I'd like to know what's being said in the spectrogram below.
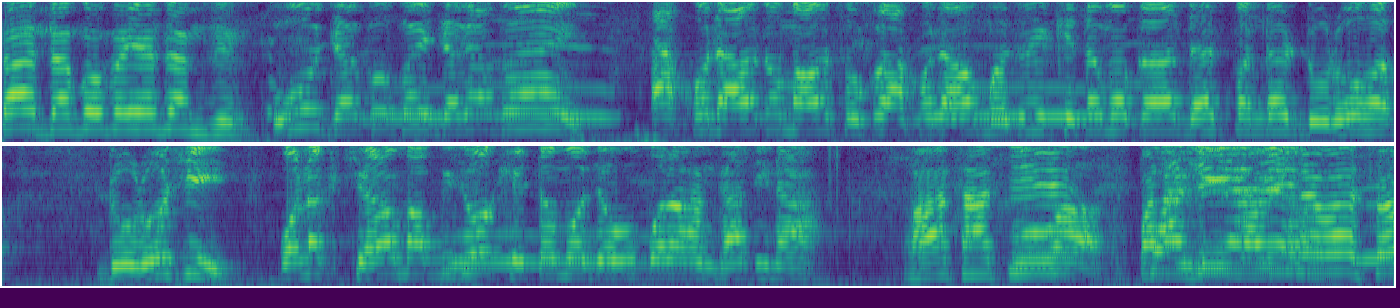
તાર જગોભાઈ જ સમજે હું જગોભાઈ જગાભાઈ. આખો દાવો તો મારો છોકરો આખો દાવો મજૂરી ખેતરમાં કરે દસ પંદર ઢોરો ઢોરો છી કોને શરમ આપી જો ખેતરમાં જવું પડે હંગાતી ના વાત સાચી પણ હજી નવી નવા છે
